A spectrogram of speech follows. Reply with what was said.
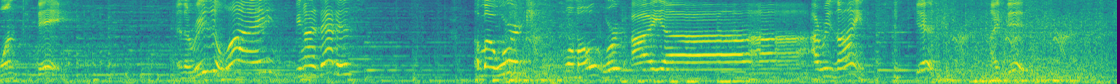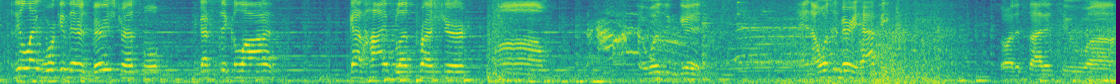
once a day. And the reason why behind that is on my work, well, my old work, I uh, I resigned. yes, I did. I didn't like working there. It's very stressful. I got sick a lot. Got high blood pressure. Um, it wasn't good, and I wasn't very happy. So I decided to. Uh,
